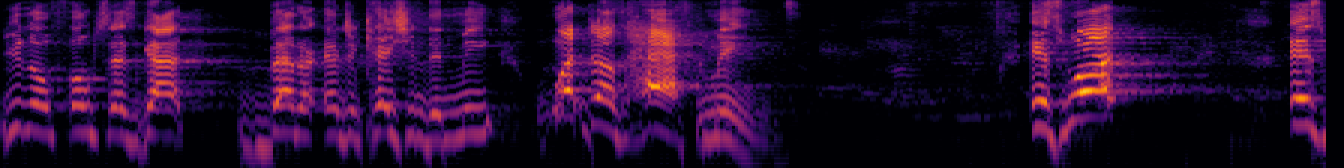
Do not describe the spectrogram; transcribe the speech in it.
you know folks that's got better education than me, what does hath mean? It's what? It's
